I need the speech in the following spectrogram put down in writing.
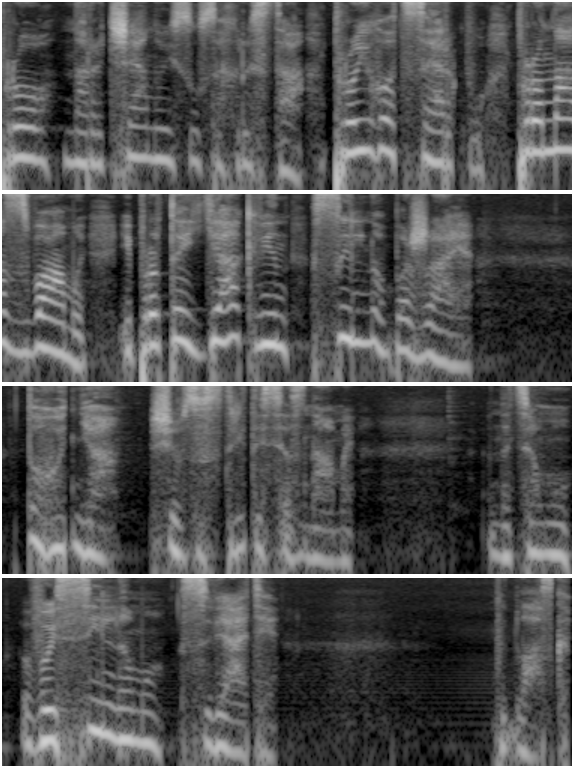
про наречену Ісуса Христа, про Його церкву, про нас з вами і про те, як Він сильно бажає того дня, щоб зустрітися з нами на цьому весільному святі. Будь ласка.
